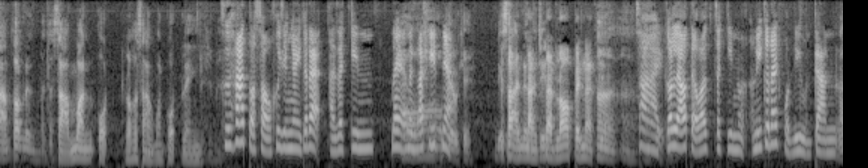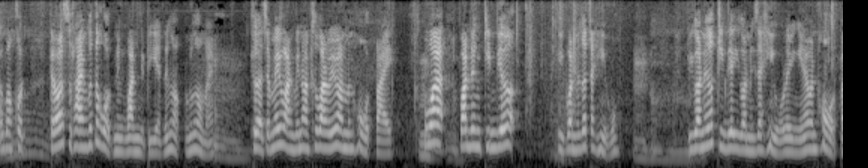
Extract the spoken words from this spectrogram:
สามต่อหนึ่งอาจจะสามวันอด แล้วก็สามวันอดอะไรอย่างงี้ใช่ไหมคือห้าต่อสองคือยังไงก็ได้ อาจจะกินในหนึ่งอาทิตย์เนี่ยโอเคโอเคดีไซน์หนึ่งตัดอาทิตย์ตัดรอบเป็นอาทิตย์อ่าอ่าใช่ก็แล้วแต่ว่าจะกินอันนี้ก็ได้ผลดีเหมือนกันแล้วบางคน แต่ว่าสุดท้ายมันก็ต้องอดหนึ่งวันอยู่ดีอะนึกออกนึกออกไหมอืมคืออาจจะไม่วันไม่นอนคือวันไม่วันมันโหดไปเพราะว่าวันหนึ่งกินเยอะ อีกวันหนึงก็จะหิว อืมอีกวันหนึงก็กินเยอะอีกวันหนึงจะหิวอะไรอย่างเงี้ยมันโหดไป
